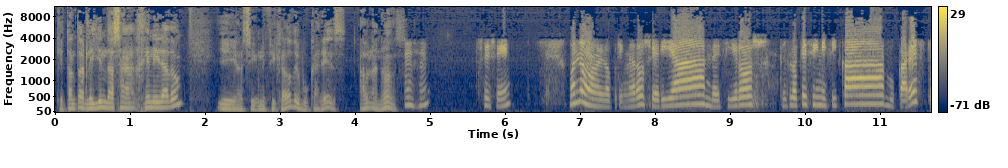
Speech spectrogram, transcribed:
que tantas leyendas ha generado y al significado de Bucarest. Háblanos. Sí, sí. Bueno, lo primero sería deciros qué es lo que significa Bucarest,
